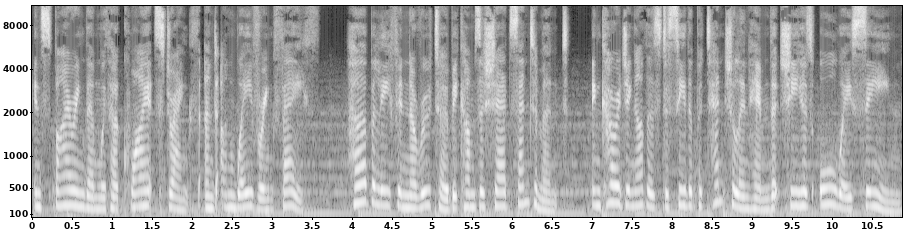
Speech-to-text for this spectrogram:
inspiring them with her quiet strength and unwavering faith. Her belief in Naruto becomes a shared sentiment, encouraging others to see the potential in him that she has always seen.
